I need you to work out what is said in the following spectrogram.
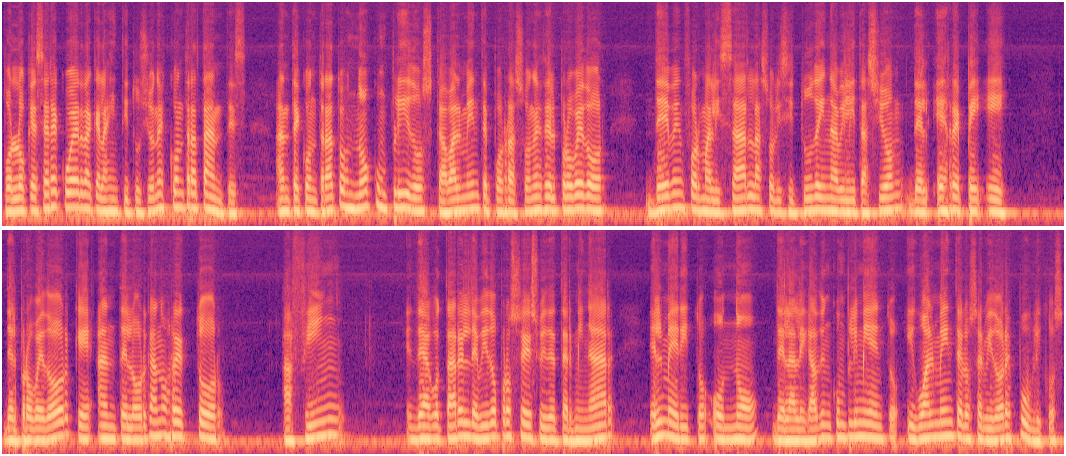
por lo que se recuerda que las instituciones contratantes, ante contratos no cumplidos cabalmente por razones del proveedor, deben formalizar la solicitud de inhabilitación del RPE del proveedor que ante el órgano rector a fin de agotar el debido proceso y determinar el mérito o no del alegado incumplimiento, igualmente los servidores públicos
